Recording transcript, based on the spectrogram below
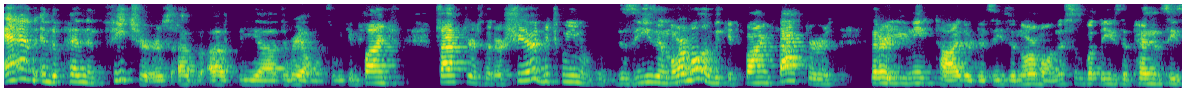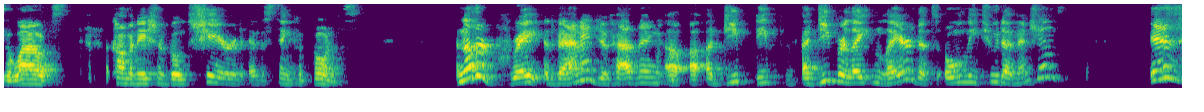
and independent features of, of the uh, derailment. So we can find factors that are shared between disease and normal, and we can find factors that are unique to either disease and normal. And this is what these dependencies allow us, a combination of both shared and distinct components. Another great advantage of having a, a, a deep, deep, a deeper latent layer that's only two dimensions is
